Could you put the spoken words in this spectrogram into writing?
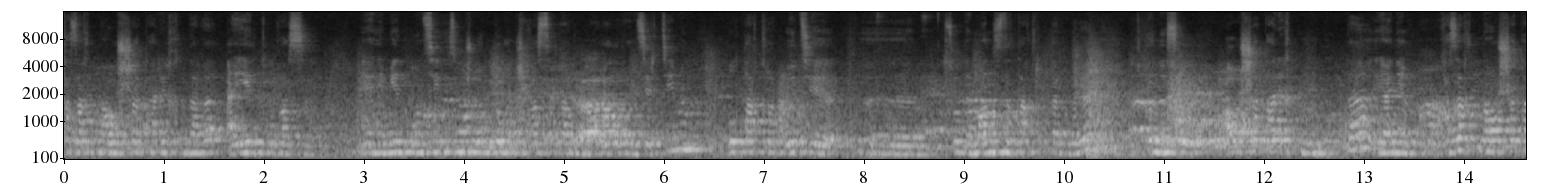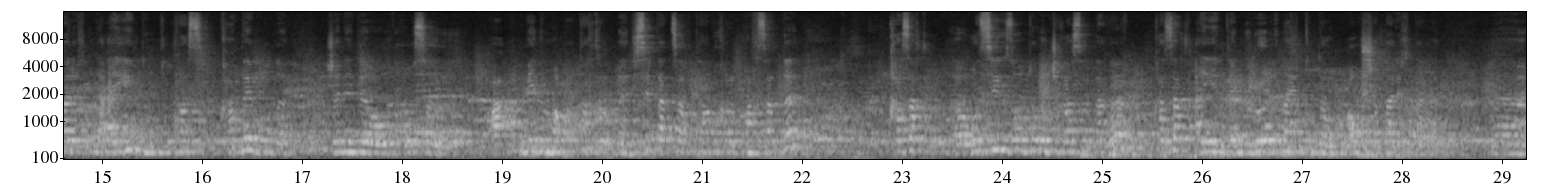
қазақтың ауызша тарихындағы әйел тұлғасы. Яғни мен 18-19 ғасырлардың аралығын зерттеймін. Бұл тақырып өте ә, сондай маңызды тақырыптардың бірі. Өйткені сол ауызша тарихында яғни қазақтың ауызша тарихында әйелдің тұлғасы қандай болды? Және де осы менің тақырып диссертациялық тақырып мақсаты қазақ э, 18-19 ғасырдағы қазақ әйелдің рөлін айқындау ауызша тарихтағы Ә,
